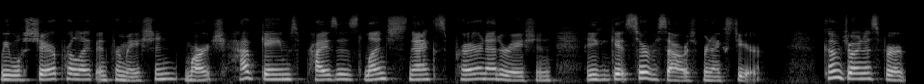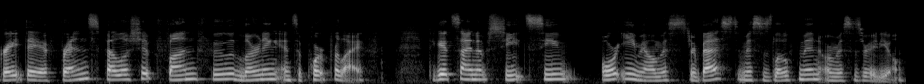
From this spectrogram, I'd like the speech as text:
We will share pro-life information, march, have games, prizes, lunch, snacks, prayer and adoration, and you can get service hours for next year. Come join us for a great day of friends, fellowship, fun, food, learning, and support for life. To get sign-up sheets, see or email Mr. Best, Mrs. Loafman, or Mrs. Radial.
